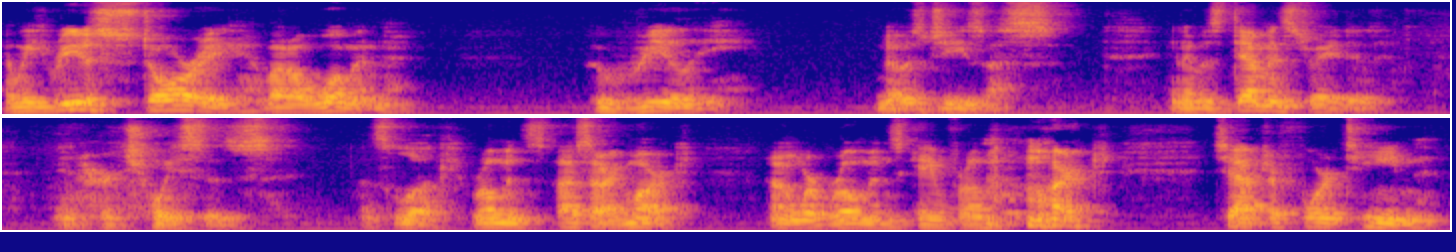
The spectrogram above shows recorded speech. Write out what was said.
And we read a story about a woman who really knows Jesus. And it was demonstrated in her choices. Let's look. Romans, uh, sorry, Mark. I don't know where Romans came from. Mark chapter 14,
